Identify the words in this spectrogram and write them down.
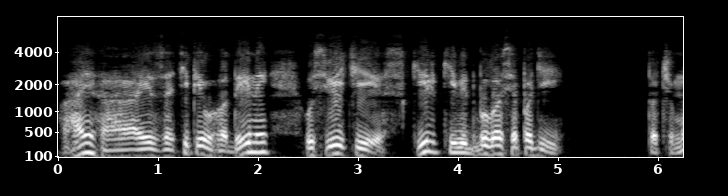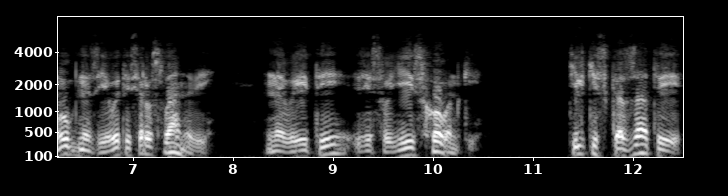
Гай-гай, за ті півгодини у світі скільки відбулося подій. То чому б не з'явитися Русланові, не вийти зі своєї схованки? Тільки сказати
